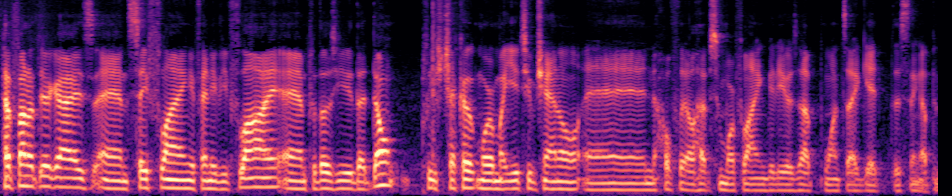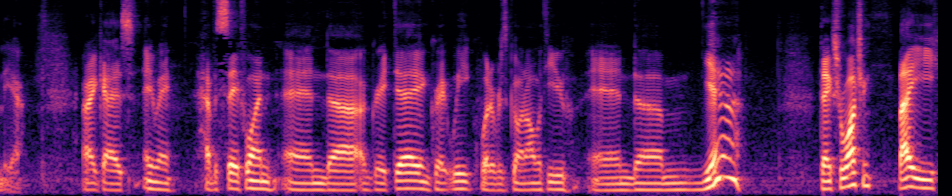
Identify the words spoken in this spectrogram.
have fun out there, guys, and safe flying if any of you fly. And for those of you that don't, please check out more of my YouTube channel, and hopefully I'll have some more flying videos up once I get this thing up in the air. All right, guys. Anyway, have a safe one and uh, a great day and great week, whatever's going on with you. And um, yeah. Thanks for watching. Bye.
